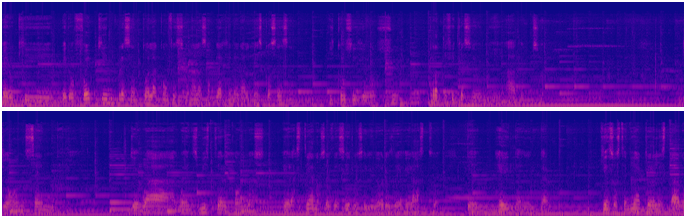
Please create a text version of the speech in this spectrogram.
Pero, pero fue quien presentó la confesión a la Asamblea General Escocesa y consiguió su ratificación y adopción. John Sandel llegó a Westminster con los erastianos, es decir, los seguidores de Erasto de Heidelberg quien sostenía que el Estado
